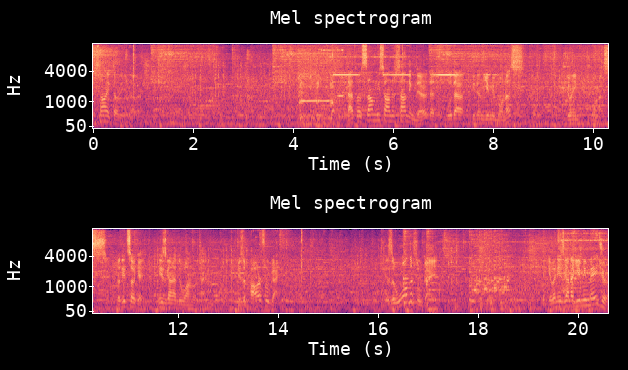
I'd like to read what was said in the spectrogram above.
It's only $38. That was some misunderstanding there that Buddha didn't give me bonus during bonus. But it's okay. He's gonna do one more time. He's a powerful guy. He's a wonderful guy. Even he's gonna give me major.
